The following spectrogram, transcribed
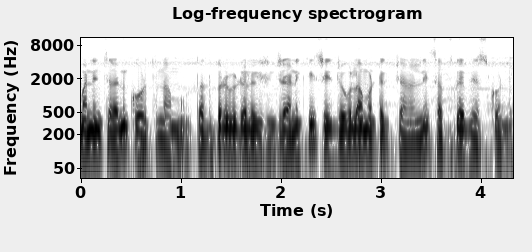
మన్నించాలని కోరుతున్నాము. తదుపరి వీడియోలు వీక్షించడానికి శ్రీ జోగులామ టెక్ ఛానల్ని సబ్స్క్రైబ్ చేసుకోండి.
